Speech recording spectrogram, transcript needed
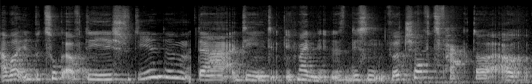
Aber in Bezug auf die Studierenden, da die, ich meine, diesen Wirtschaftsfaktor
